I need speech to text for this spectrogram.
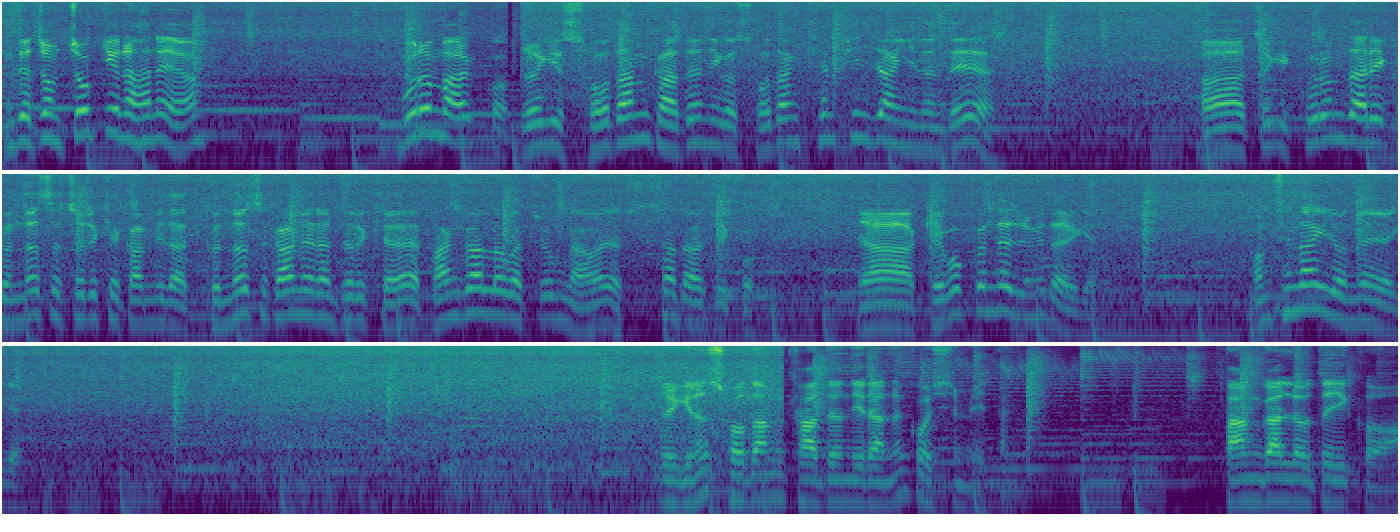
근데 좀 좁기는 하네요. 물은 맑고. 여기 소담 가든이고 소담 캠핑장이 있는데 아 저기 구름다리 건너서 저렇게 갑니다. 건너서 가면은 저렇게 방갈로가 쭉 나와요. 식사도 할 수 있고. 야 계곡 끝내줍니다 여기. 엄청나게 좋네 여기. 여기는 소담 가든이라는 곳입니다. 방갈로도 있고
